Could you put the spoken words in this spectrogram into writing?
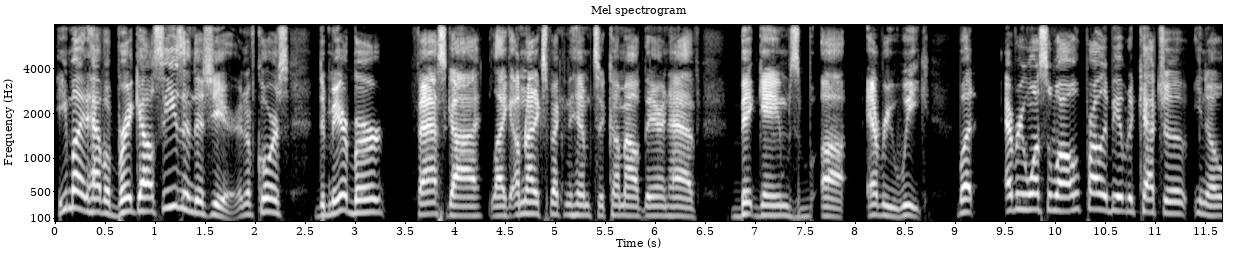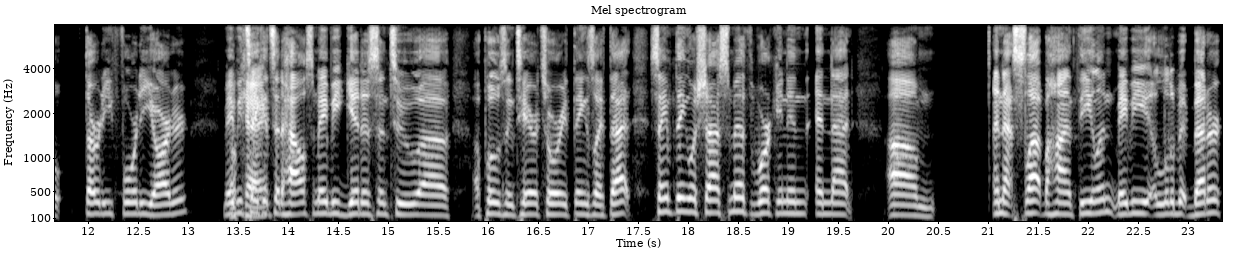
he might have a breakout season this year. And of course, Damiere Byrd, fast guy. Like I'm not expecting him to come out there and have big games uh, every week, but every once in a while, he'll probably be able to catch a you know 30, 40 yarder. Maybe okay. take it to the house. Maybe get us into uh, opposing territory, things like that. Same thing with Shi Smith working in in that um, and that slot behind Thielen, maybe a little bit better.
